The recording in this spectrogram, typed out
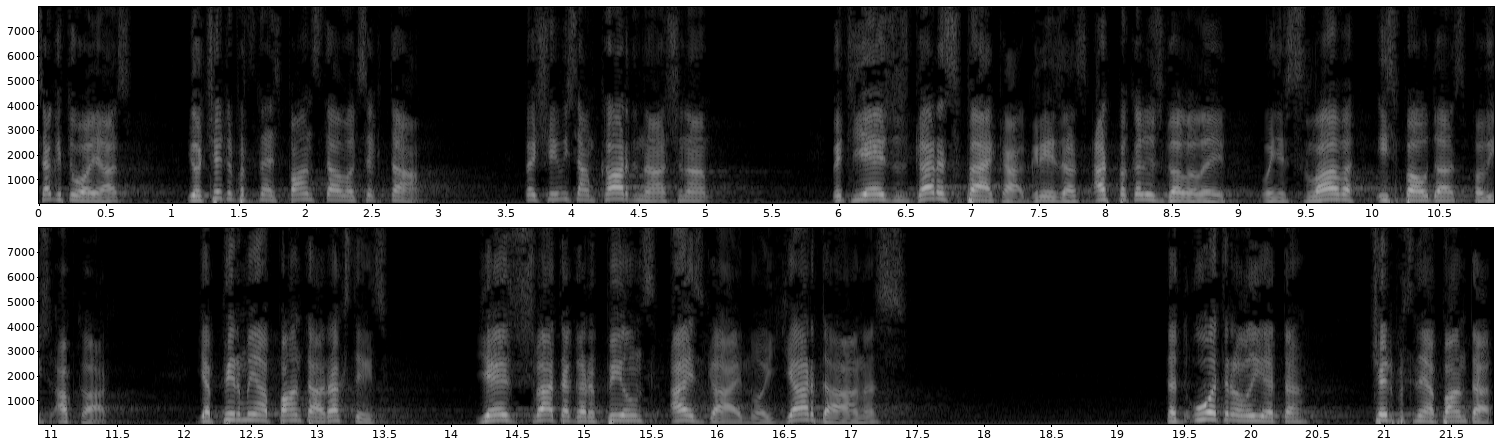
sagatavojās? Jo 14. pāns tālāk saka tā. Pēc šīm visām kārdināšanām, bet Jēzus gara spēkā griezās atpakaļ uz Galileju, un viņa slava izpaudās pa visu apkārt. Ja pirmajā pantā rakstīts, Jēzus svētā gara pilns aizgāja no Jardānas, tad otra lieta, 14. pantā,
